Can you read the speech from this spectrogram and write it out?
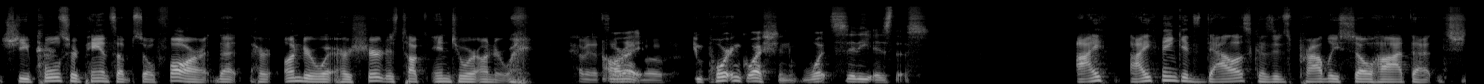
She pulls her pants up so far that her underwear, her shirt is tucked into her underwear. I mean, that's All right. move. Important question. What city is this? I I think it's Dallas because it's probably so hot that sh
